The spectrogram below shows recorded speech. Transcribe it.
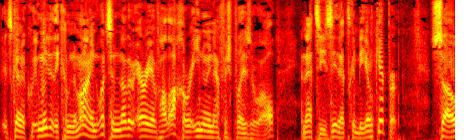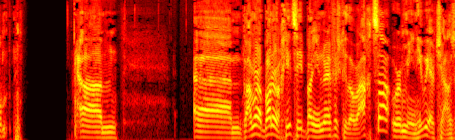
it's going to immediately come to mind, what's another area of halacha where inu nefesh plays a role? And that's easy, that's going to be Yom Kippur. So, um, um, or mean here we have challenge.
